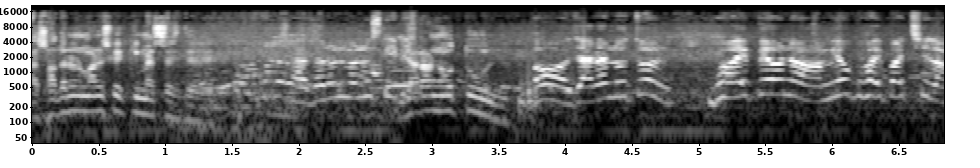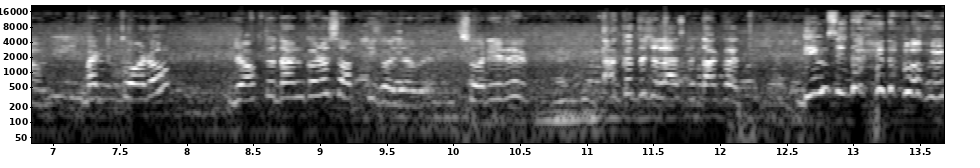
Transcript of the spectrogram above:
আর সাধারণ মানুষকে কি মেসেজ দেবে? সাধারণ মানুষকে যারা নতুন। ও যারা নতুন ভয় পেও না। আমিও ভয় পাচ্ছিলাম। বাট করো। রক্তদান করো সব ঠিক হয়ে যাবে। শরীরের তাকত চলে আসবে তাকত। ডিম সিদ্ধ খেতে পারবে।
